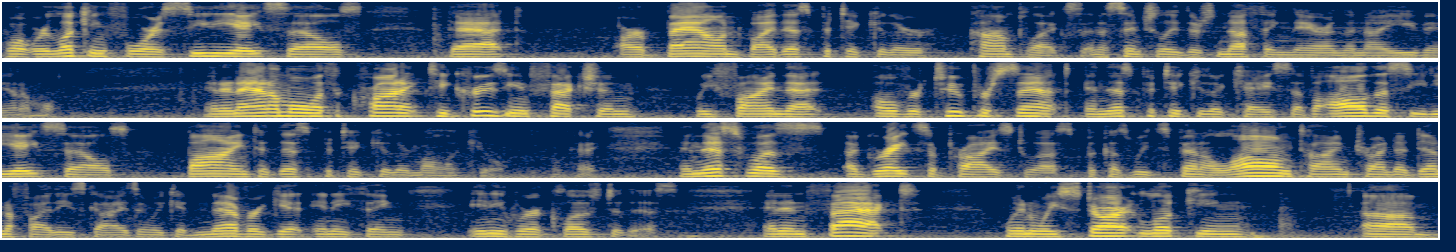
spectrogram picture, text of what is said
what we're looking for is CD8 cells that are bound by this particular complex, and essentially there's nothing there in the naive animal. In an animal with a chronic T. cruzi infection, we find that over 2% in this particular case of all the CD8 cells bind to this particular molecule. Okay, and this was a great surprise to us because we'd spent a long time trying to identify these guys and we could never get anything anywhere close to this. And in fact, when we start looking um,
